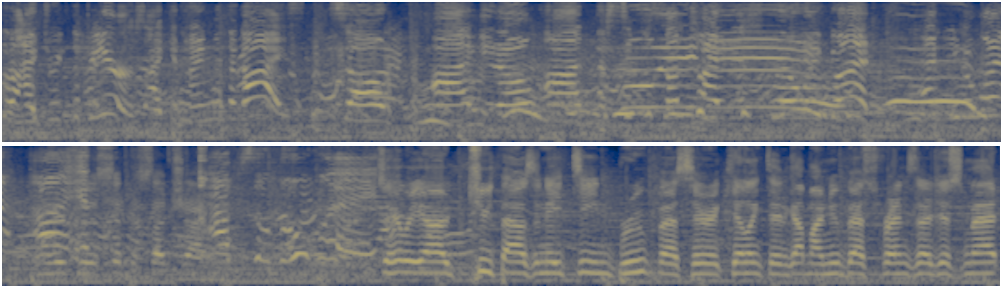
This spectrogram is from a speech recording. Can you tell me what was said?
I drink the beers. I can hang with the guys. So, uh, you know, uh, the Sip of Sunshine is really good. And you know what? Uh, This is it's sip of sunshine. absolutely. So here we are, 2018 Brewfest here at Killington. Got my new best friends that I just met.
